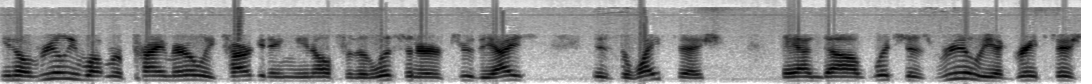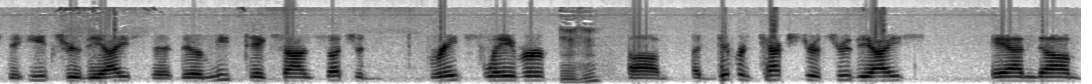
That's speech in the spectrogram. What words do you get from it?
you know, really what we're primarily targeting, you know, for the listener through the ice is the whitefish, and uh, which is really a great fish to eat through the ice. That their meat takes on such a great flavor, Mm-hmm. um, a different texture through the ice, and um,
